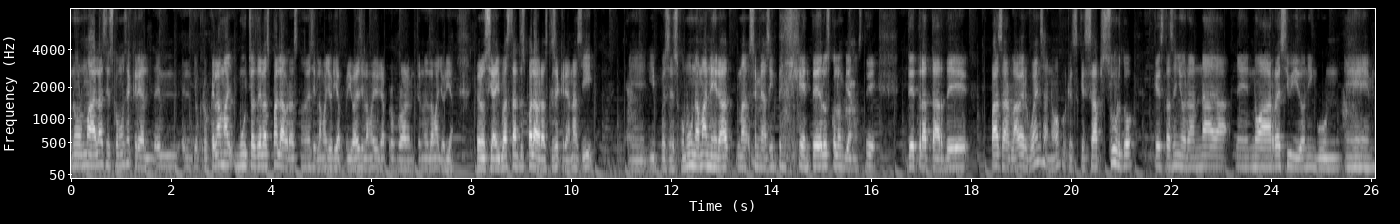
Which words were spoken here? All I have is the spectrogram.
normal, así es como se crea el, yo creo que la, muchas de las palabras, no voy a decir la mayoría, iba a decir la mayoría, pero probablemente no es la mayoría, pero sí hay bastantes palabras que se crean así. Eh, y pues es como una manera, se me hace inteligente de los colombianos de, de tratar de pasar la vergüenza, ¿no? Porque es que es absurdo que esta señora nada, eh, no ha recibido ningún, eh,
